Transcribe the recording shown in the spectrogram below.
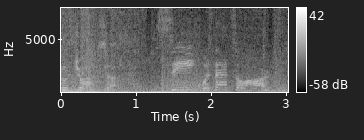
Good job, sir. See? Was that so hard?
